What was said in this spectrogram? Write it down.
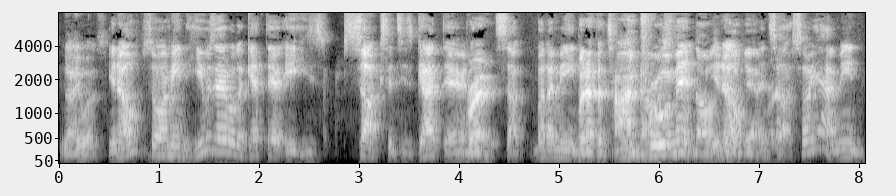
No, he was. You know, so I mean, mm-hmm. he was able to get there. He, he's sucked since he's got there, and Right. sucked. But I mean, but at the time, he drew was- him in, that you know. big, Yeah, and right. so, so yeah, I mean,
